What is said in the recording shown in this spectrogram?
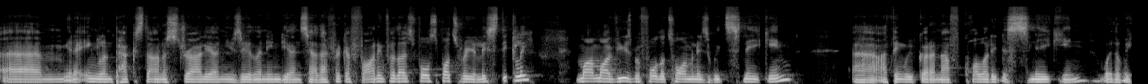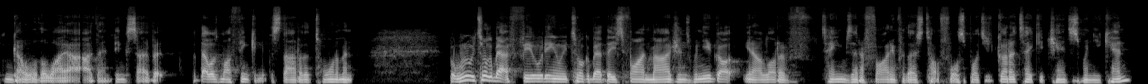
um, you know, England, Pakistan, Australia, New Zealand, India, and South Africa fighting for those four spots realistically. My, my views before the tournament is we'd sneak in. Uh, I think we've got enough quality to sneak in. Whether we can go all the way, I, I don't think so. But but that was my thinking at the start of the tournament. But when we talk about fielding and we talk about these fine margins, when you've got you know a lot of teams that are fighting for those top four spots, you've got to take your chances when you can.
